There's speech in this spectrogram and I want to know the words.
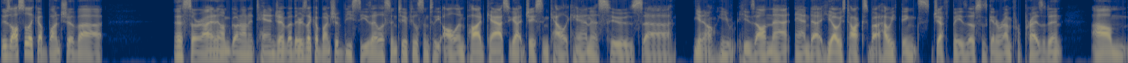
there's also like a bunch of, uh, uh, sorry, I know I'm going on a tangent, but there's like a bunch of VCs I listen to. If you listen to the All In podcast, you got Jason Calacanis, who's, uh, you know, he he's on that, and uh, he always talks about how he thinks Jeff Bezos is going to run for president. Um,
